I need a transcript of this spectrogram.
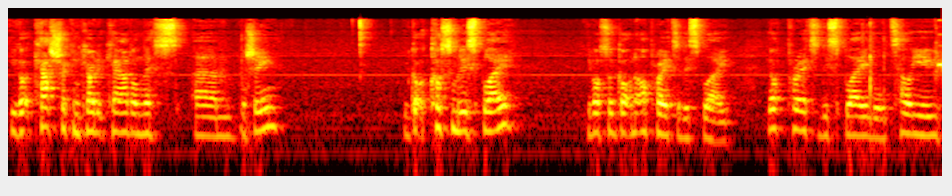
You've got cash and credit card on this um, machine. You've got a customer display. You've also got an operator display. The operator display will tell you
